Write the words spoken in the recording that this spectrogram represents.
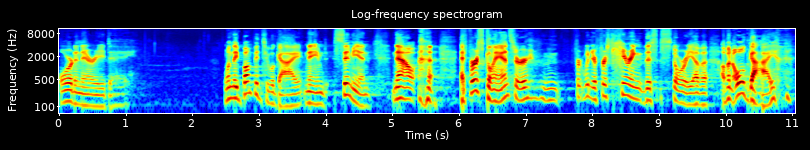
ordinary day. When they bump into a guy named Simeon. Now, at first glance, or when you're first hearing this story of, a, of an old guy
